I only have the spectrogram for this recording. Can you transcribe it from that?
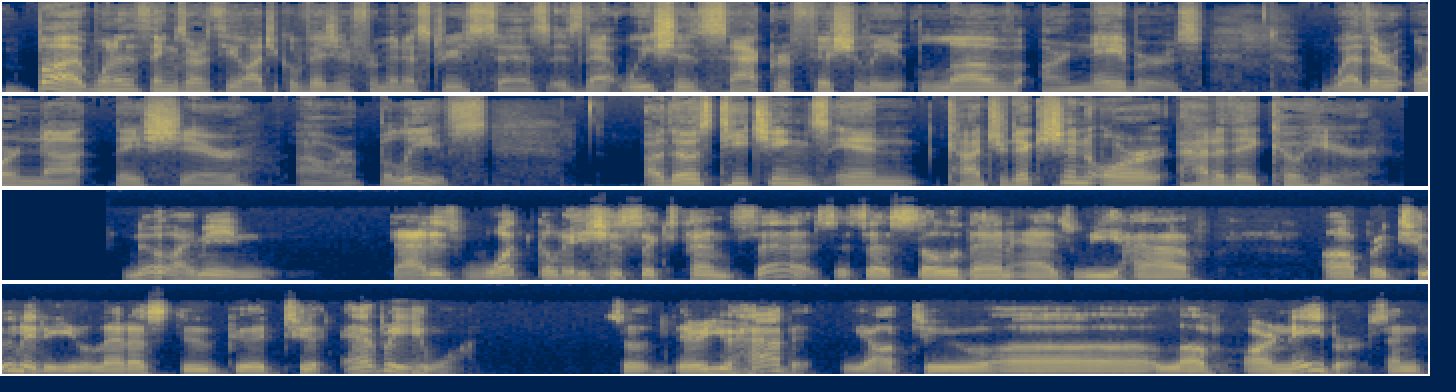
But one of the things our theological vision for ministry says is that we should sacrificially love our neighbors, whether or not they share our beliefs. Are those teachings in contradiction or how do they cohere? No, I mean that is what Galatians 6:10 says. It says, "So then as we have opportunity, let us do good to everyone." So there you have it. We ought to uh, love our neighbors, and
